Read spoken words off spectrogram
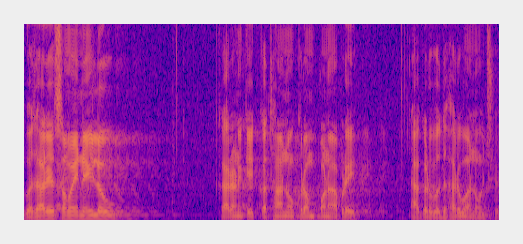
વધારે સમય નહીં લઉં. કારણ કે કથાનો ક્રમ પણ આપણે આગળ વધારવાનો છે.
